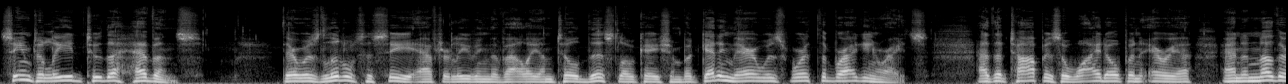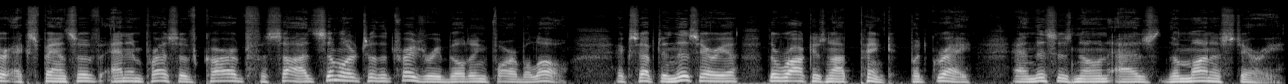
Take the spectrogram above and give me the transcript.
seem to lead to the heavens. There was little to see after leaving the valley until this location, but getting there was worth the bragging rights. At the top is a wide open area and another expansive and impressive carved facade similar to the Treasury building far below, except in this area the rock is not pink but gray, and this is known as the monastery.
